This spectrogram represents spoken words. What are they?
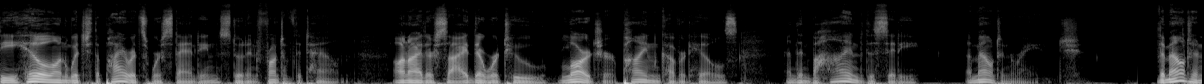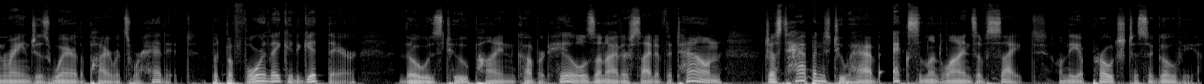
The hill on which the pirates were standing stood in front of the town. On either side there were two larger pine covered hills, and then behind the city, a mountain range. The mountain range is where the pirates were headed, but before they could get there, Those two pine covered hills on either side of the town just happened to have excellent lines of sight on the approach to Segovia.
